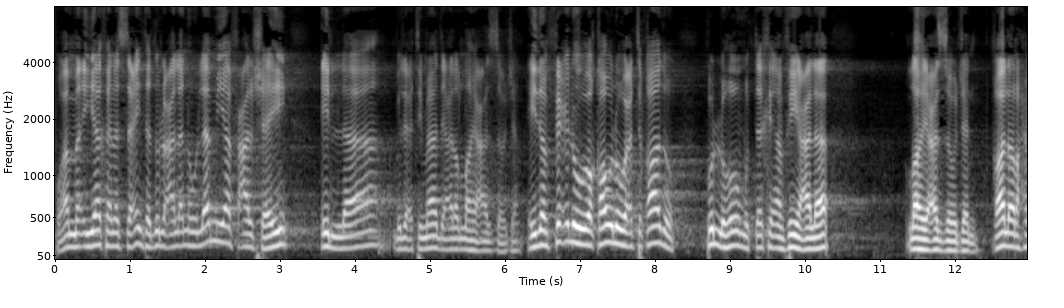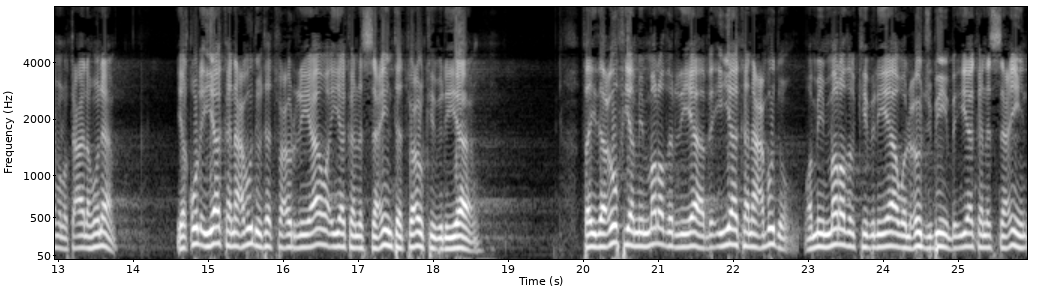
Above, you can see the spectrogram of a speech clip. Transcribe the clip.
وأما إياك نستعين تدل على أنه لم يفعل شيء إلا بالاعتماد على الله عز وجل. إذا فعله وقوله واعتقاده كله متكئا فيه على الله عز وجل. قال رحمه الله تعالى هنا يقول إياك نعبد تدفع الرياء وإياك نستعين تدفع الكبرياء. فإذا عفي من مرض الرياء بإياك نعبد ومن مرض الكبرياء والعجب بإياك نستعين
